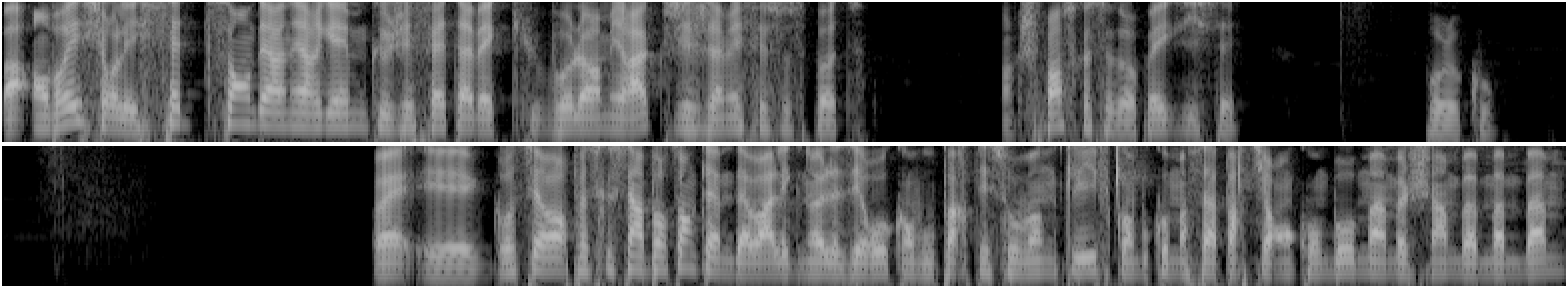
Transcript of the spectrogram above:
Bah, en vrai, sur les 700 dernières games que j'ai faites avec Voleur Miracle, j'ai jamais fait ce spot. Donc je pense que ça doit pas exister. Pour le coup. Ouais, et grosse erreur. Parce que c'est important quand même d'avoir les gnolls à 0 quand vous partez sur Van quand vous commencez à partir en combo, machin, bam bam bam.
